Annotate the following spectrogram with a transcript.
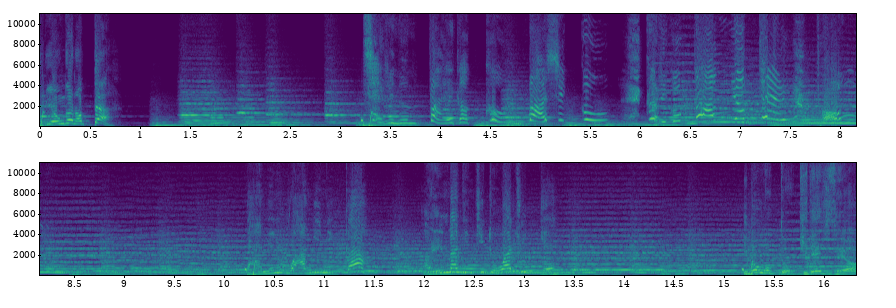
두려운 건 없다. 체리는 빨갛고 맛있고 그리고 강력해 펑! 나는 왕이니까 얼마든지 도와줄게 이번 곡도 기대해 주세요.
